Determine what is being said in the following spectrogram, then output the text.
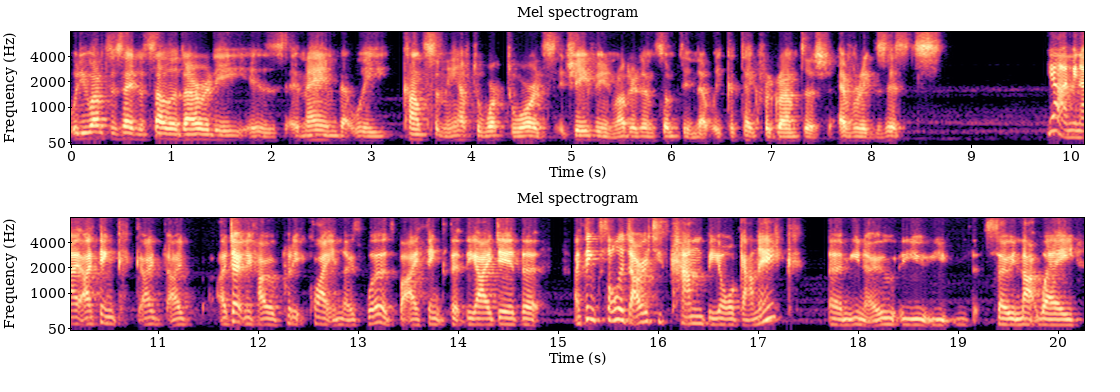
would you want to say that solidarity is a name that we constantly have to work towards achieving rather than something that we could take for granted ever exists yeah, I mean, I, I think I, I I don't know if I would put it quite in those words, but I think that the idea that I think solidarities can be organic. Um, you know, you, you so in that way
